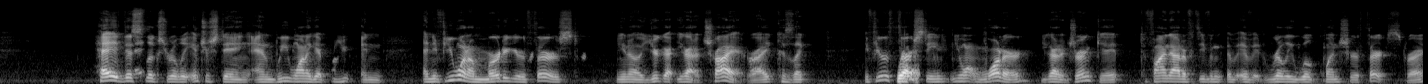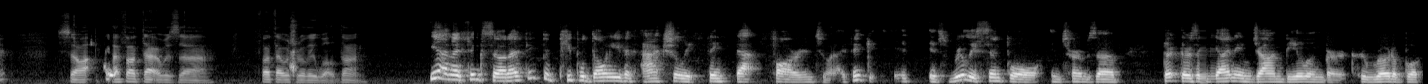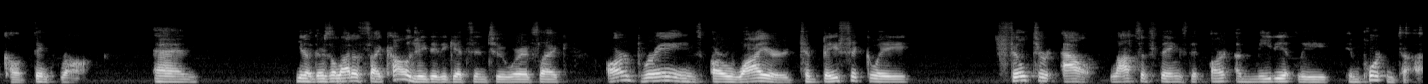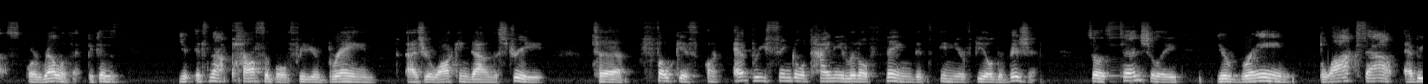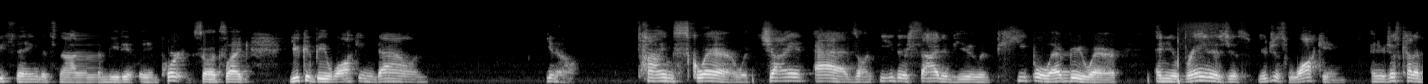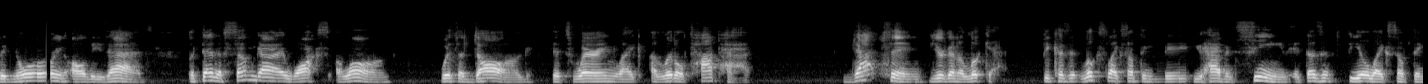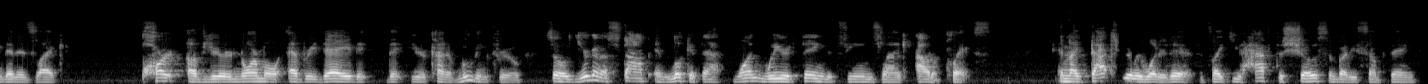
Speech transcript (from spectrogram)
hey, this looks really interesting, and we want to get you and and if you want to murder your thirst, you know, you got you got to try it, right? Because like, if you're thirsty, right. you want water, you got to drink it to find out if it's even if, it really will quench your thirst, right? So I, I thought that was uh, thought that was really well done. Yeah, and I think so. And I think that people don't even actually think that far into it. I think it, it's really simple in terms of there, there's a guy named John Bielenberg who wrote a book called Think Wrong. And, you know, there's a lot of psychology that he gets into where it's like our brains are wired to basically filter out lots of things that aren't immediately important to us or relevant because it's not possible for your brain as you're walking down the street to focus on every single tiny little thing that's in your field of vision. So essentially, your brain blocks out everything that's not immediately important. So it's like you could be walking down, you know, Times Square with giant ads on either side of you and people everywhere, and your brain is just you're just walking and you're just kind of ignoring all these ads. But then if some guy walks along with a dog that's wearing like a little top hat, that thing you're going to look at because it looks like something that you haven't seen. It doesn't feel like something that is like part of your normal everyday that, that you're kind of moving through. So you're going to stop and look at that one weird thing that seems like out of place. And like that's really what it is. It's like you have to show somebody something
